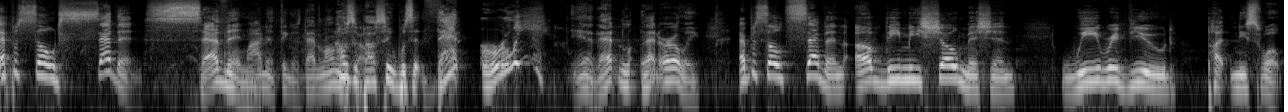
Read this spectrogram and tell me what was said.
episode seven. Seven. I didn't think it was that long ago. I was ago. about to say, was it that early? Yeah, that that early. Episode seven of the Micheaux mission, we reviewed Putney Swope.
